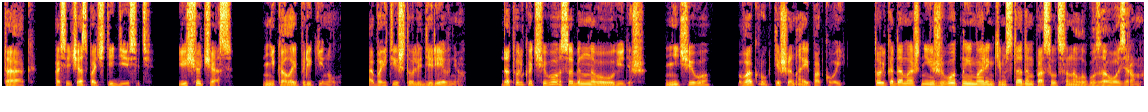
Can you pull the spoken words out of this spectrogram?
Так, а сейчас почти десять. Еще час. Николай прикинул. Обойти, что ли, деревню? Да только чего особенного увидишь? Ничего. Вокруг тишина и покой. Только домашние животные маленьким стадом пасутся на лугу за озером.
